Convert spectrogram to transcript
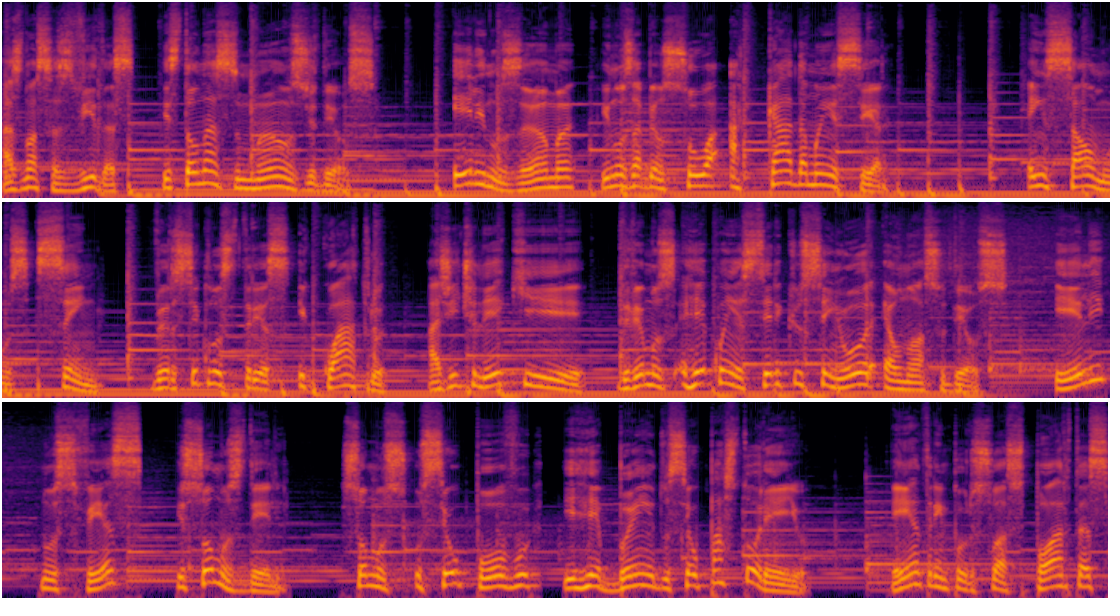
As nossas vidas estão nas mãos de Deus. Ele nos ama e nos abençoa a cada amanhecer. Em Salmos 100, versículos 3 e 4, a gente lê que devemos reconhecer que o Senhor é o nosso Deus ele nos fez e somos dele. Somos o seu povo e rebanho do seu pastoreio. Entrem por suas portas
